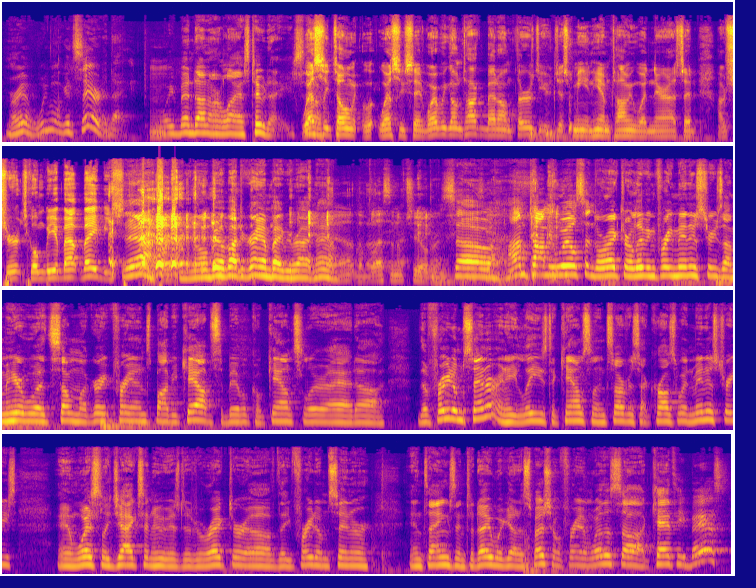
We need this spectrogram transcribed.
Maria, we won't get to see her today. We've been down our last two days. So- Wesley told me. Wesley said, "What are we going to talk about on Thursday?" It was just me and him. Tommy wasn't there, and I said, "I'm sure it's going to be about babies." Yeah, it's gonna be about the grandbaby right now. Yeah, the blessing of children. So I'm Tommy Wilson, director of Living Free Ministries. I'm here with some of my great friends, Bobby Capps, the biblical counselor at uh, the Freedom Center, and he leads the counseling service at Crosswind Ministries, and Wesley Jackson, who is the director of the Freedom Center and things. And today we got a special friend with us, uh, Kathy Best,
